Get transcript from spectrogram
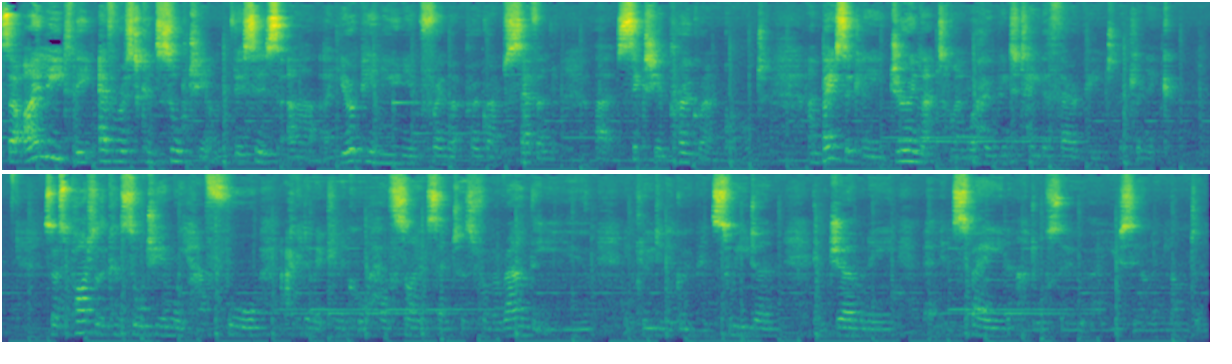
So I lead the EVERREST Consortium. This is uh, a European Union Framework Programme 7 uh, six-year programme grant. And basically, during that time, we're hoping to take the therapy to the clinic. So as part of the consortium, we have four academic clinical health science centres from around the EU, including a group in Sweden, in Germany, uh, in Spain, and also UCL in London.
